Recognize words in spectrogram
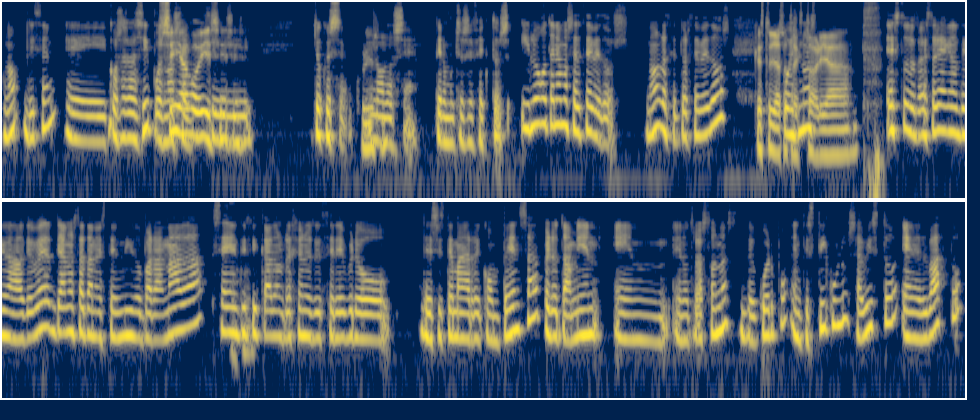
¿no? Dicen. Eh, cosas así, pues no sí, sé. Algo ahí, sí, sí, Yo qué sé, no lo sé. Tiene muchos efectos. Y luego tenemos el CB2. ¿no? Receptor CB2. Que esto ya es pues otra historia. Esto es otra historia que no tiene nada que ver, ya no está tan extendido para nada. Se ha identificado en regiones del cerebro del sistema de recompensa, pero también en, otras zonas del cuerpo, en testículos, se ha visto, en el bazo.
